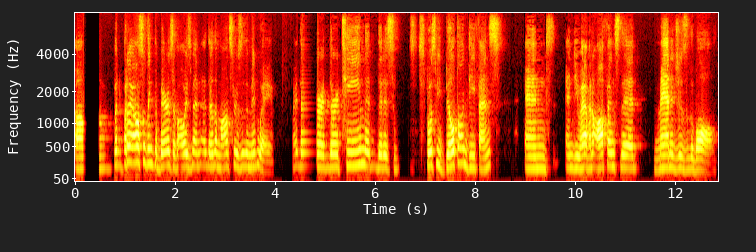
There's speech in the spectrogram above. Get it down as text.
Um, but, but I also think the Bears have always been, they're the monsters of the midway, right? They're, they're a team that, that is supposed to be built on defense and, and you have an offense that manages the ball.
